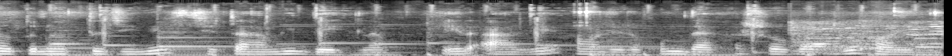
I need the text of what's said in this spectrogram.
নতুনত্ব জিনিস যেটা আমি দেখলাম। এর আগে আমার এরকম দেখার সৌভাগ্য হয়নি।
